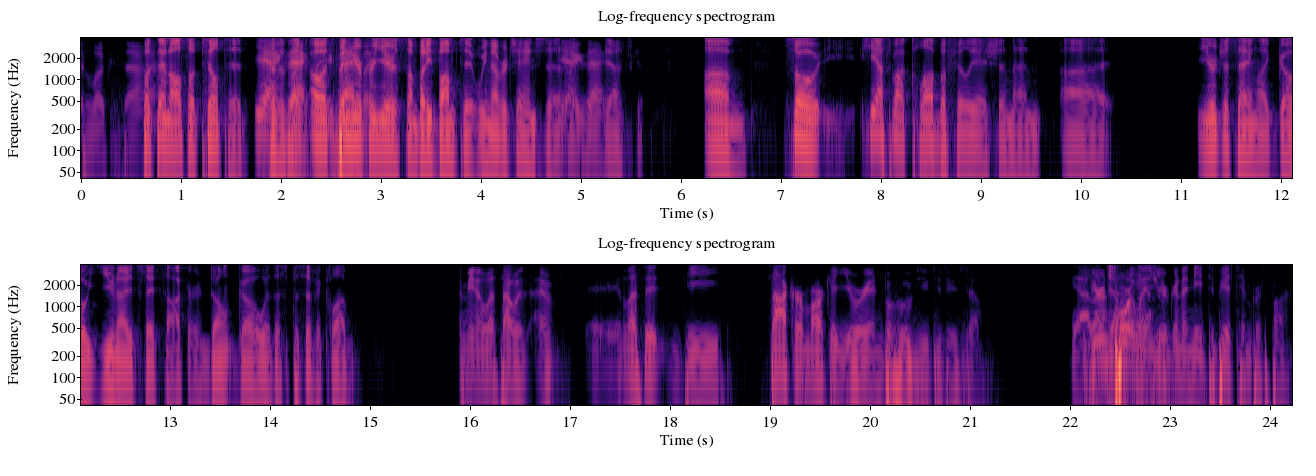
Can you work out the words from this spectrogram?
it looks uh But then also tilted. Yeah, Because it's like, oh, it's been here for years. Somebody bumped it. We never changed it. Yeah, Like, exactly. Yeah, it's good. Um, so he asked about club affiliation. Then, uh, you're just saying like go United States Soccer. Don't go with a specific club. I mean unless I was I've, unless it the soccer market you are in behooves you to do so Yeah, if you're in yeah, Portland, yeah. you're gonna need to be a Timbers bar.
